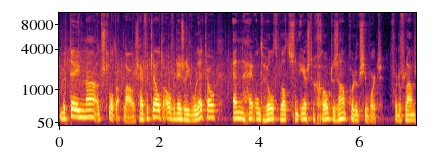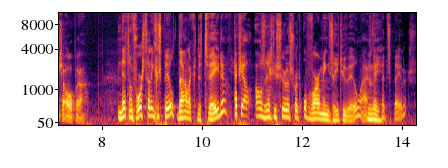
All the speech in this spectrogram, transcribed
meteen na het slotapplaus. Hij vertelt over deze Rigoletto en hij onthult wat zijn eerste grote zaalproductie wordt voor de Vlaamse opera. Net een voorstelling gespeeld, dadelijk de tweede. Heb je als regisseur een soort opwarmingsritueel eigenlijk Nee. met de spelers?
